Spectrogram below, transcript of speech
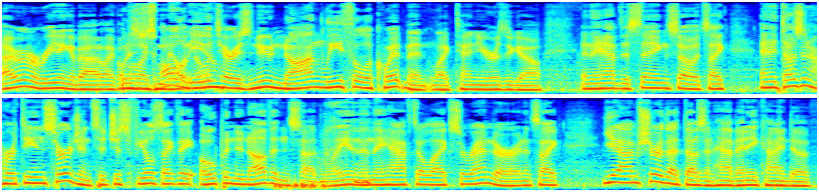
I remember reading about like, What, oh, like oh, melt the you? military's new non-lethal equipment like 10 years ago and they have this thing so it's like and it doesn't hurt the insurgents it just feels like they opened an oven suddenly and then they have to like surrender and it's like yeah i'm sure that doesn't have any kind of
